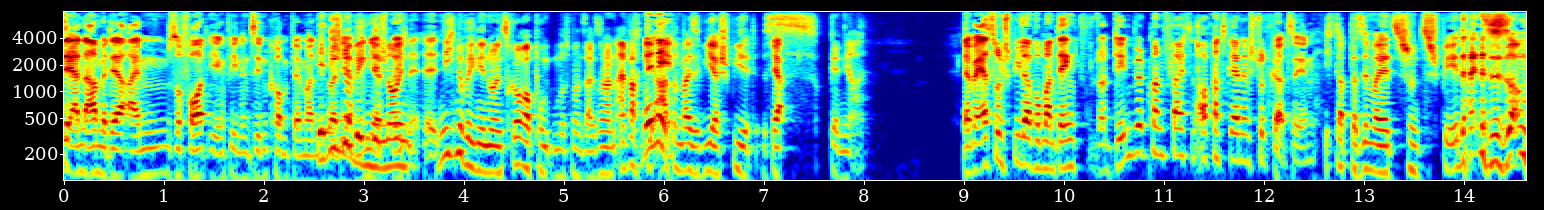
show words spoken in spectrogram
der Name, der einem sofort irgendwie in den Sinn kommt, wenn man ja, nicht nur wegen den neuen, äh, nicht nur wegen den neuen Scorerpunkten, muss man sagen, sondern einfach nee, die Art und Weise, wie er spielt, ist ja. genial. Ja, aber er ist so ein Spieler, wo man denkt, den wird man vielleicht dann auch ganz gerne in Stuttgart sehen. Ich glaube, da sind wir jetzt schon zu spät, eine Saison.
